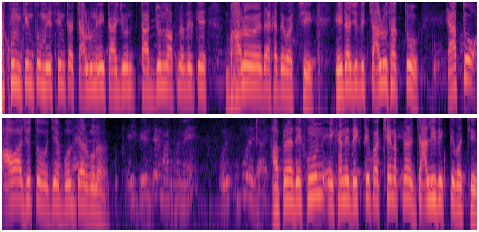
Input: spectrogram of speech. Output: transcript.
এখন কিন্তু মেশিনটা চালু নেই তাই জন্য তার জন্য আপনাদেরকে ভালোভাবে দেখাতে পারছি। এটা যদি চালু থাকতো, এত আওয়াজ হতো যে বলতে পারব না। আপনারা দেখুন, এখানে দেখতে পাচ্ছেন, আপনারা জালি দেখতে পাচ্ছেন।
